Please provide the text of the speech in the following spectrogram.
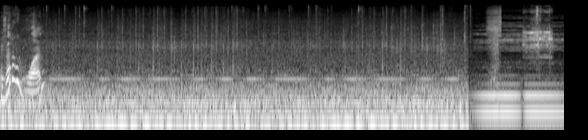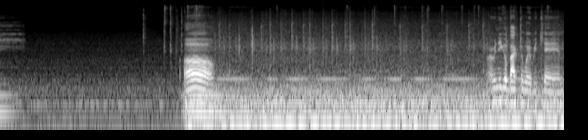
Is that a one? Back the way we came.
